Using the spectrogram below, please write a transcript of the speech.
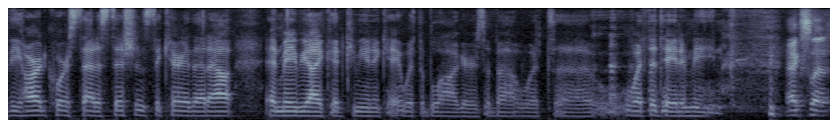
the hardcore statisticians to carry that out, and maybe I could communicate with the bloggers about what uh, what the data mean. Excellent.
